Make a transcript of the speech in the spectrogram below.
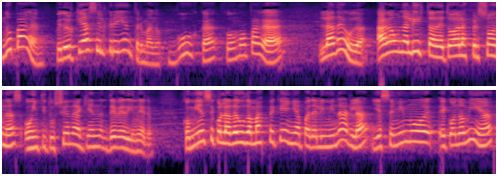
No pagan, pero el que hace el creyente, hermano, busca cómo pagar la deuda. Haga una lista de todas las personas o instituciones a quien debe dinero. Comience con la deuda más pequeña para eliminarla y ese mismo economía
